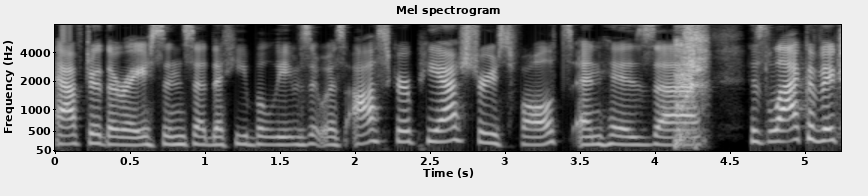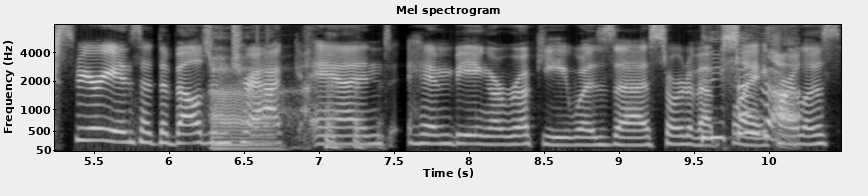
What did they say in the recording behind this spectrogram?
after the race and said that he believes it was Oscar Piastri's fault and his uh, his lack of experience at the Belgium uh. track and him being a rookie was uh, sort of at play. Carlos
